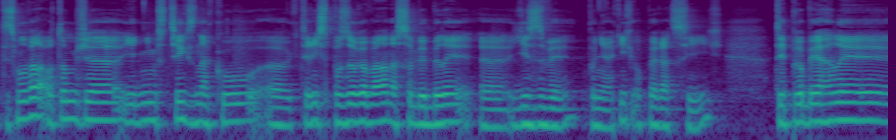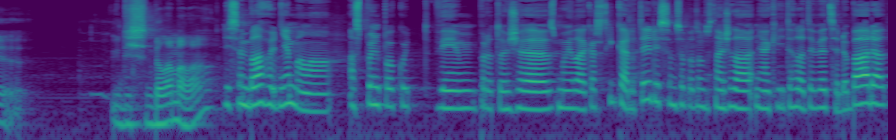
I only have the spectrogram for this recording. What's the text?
Ty jsi mluvila o tom, že jedním z těch znaků, eh, který spozorovala na sobě, byly eh, jizvy po nějakých operacích. Ty proběhly když jsi byla malá? Když jsem byla hodně malá, aspoň pokud vím, protože z mojí lékařské karty, když jsem se potom snažila nějaké tyhle ty věci dobádat,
